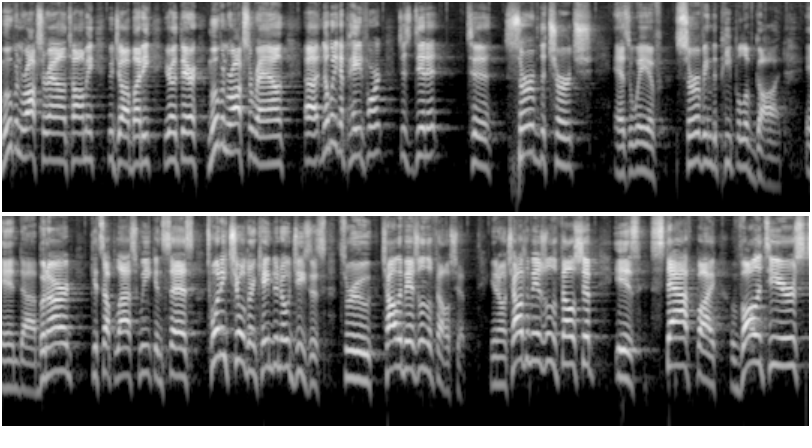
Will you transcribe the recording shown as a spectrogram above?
moving rocks around. Tommy, good job, buddy. You're out there moving rocks around. Uh, nobody got paid for it, just did it to serve the church as a way of serving the people of God. And uh, Bernard gets up last week and says 20 children came to know Jesus through Child Evangelism Fellowship. You know, Child Evangelism Fellowship is staffed by volunteers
